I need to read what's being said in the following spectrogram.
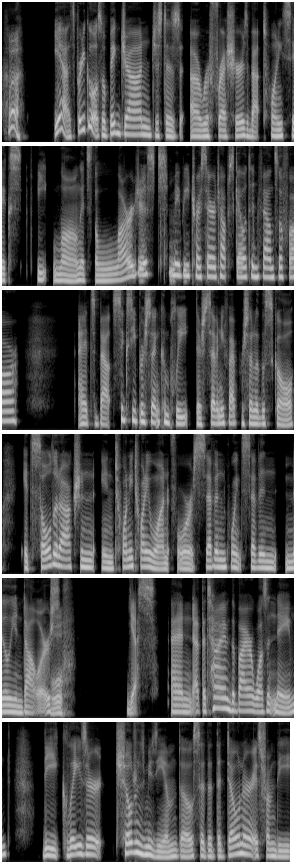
Huh. Yeah, it's pretty cool. So Big John, just as a refresher, is about 26 feet long. It's the largest, maybe, Triceratops skeleton found so far. It's about 60% complete. There's 75% of the skull. It sold at auction in 2021 for $7.7 million. Oof. Yes. And at the time, the buyer wasn't named. The Glazer Children's Museum, though, said that the donor is from the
